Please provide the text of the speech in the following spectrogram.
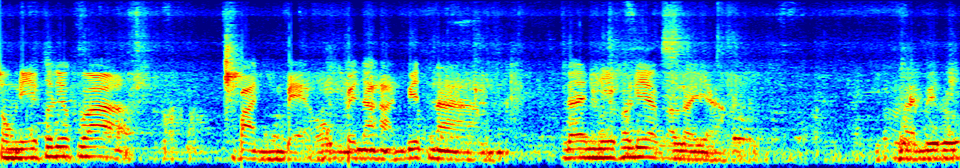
ตรงนี้เขาเรียกว่า บั่นแบวเป็นอาหารเวียดนามและอันนี้เขาเรียกอะไรอะอะไรไม่รู้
